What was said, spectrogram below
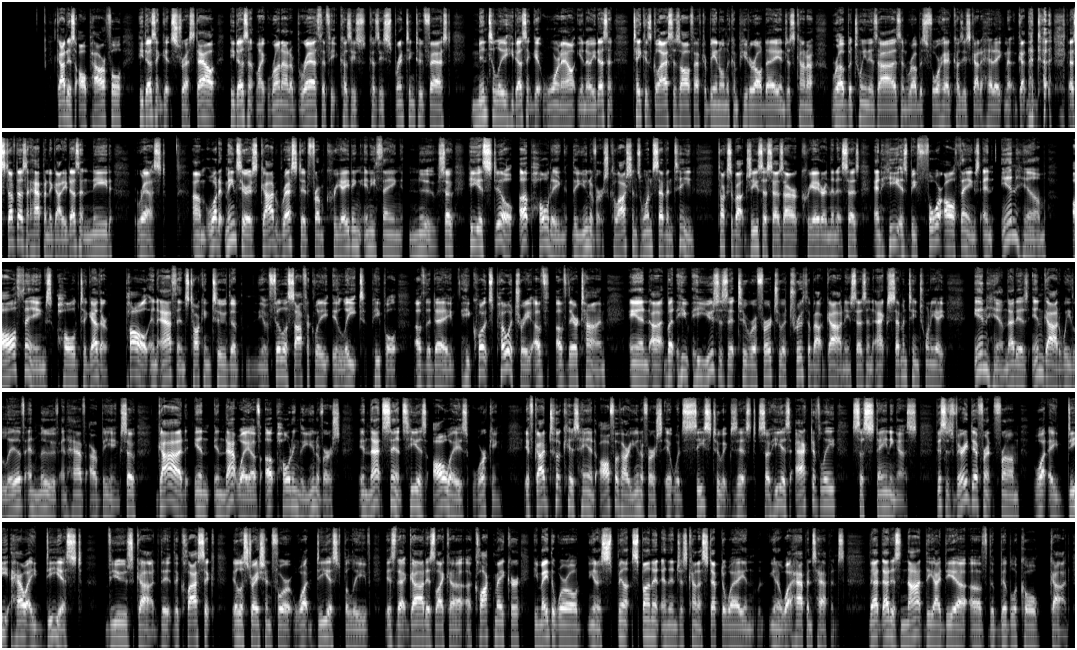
God is all powerful. He doesn't get stressed out. He doesn't like run out of breath if he because he's because he's sprinting too fast. Mentally, he doesn't get worn out. You know, he doesn't take his glasses off after being on the computer all day and just kind of rub between his eyes and rub his forehead because he's got a headache. No, God, that that stuff doesn't happen to God. He doesn't need rest. Um, what it means here is God rested from creating anything new. So he is still upholding the universe. Colossians 1:17 talks about Jesus as our creator and then it says and he is before all things and in him all things hold together. Paul in Athens talking to the you know philosophically elite people of the day. He quotes poetry of of their time and uh, but he he uses it to refer to a truth about God. And he says in Acts 17, 28, in him that is in god we live and move and have our being. So god in in that way of upholding the universe in that sense he is always working. If god took his hand off of our universe it would cease to exist. So he is actively sustaining us. This is very different from what a de- how a deist views God. The the classic illustration for what deists believe is that God is like a, a clockmaker. He made the world, you know, spun, spun it and then just kind of stepped away and you know what happens happens. That that is not the idea of the biblical God.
